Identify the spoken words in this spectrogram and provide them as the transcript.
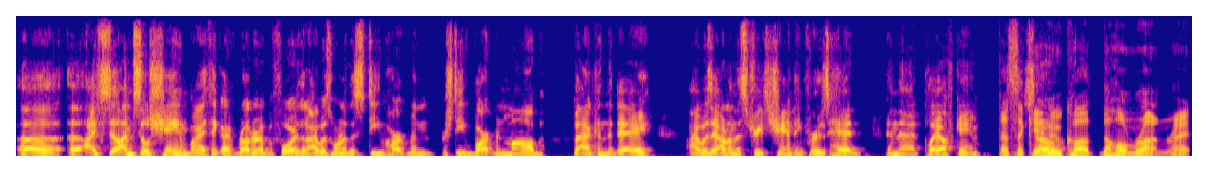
Uh, uh, I still I'm still shamed by. I think I've brought it up before that I was one of the Steve Hartman or Steve Bartman mob back in the day. I was out on the streets chanting for his head in that playoff game. That's the kid So- who caught the home run, right?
